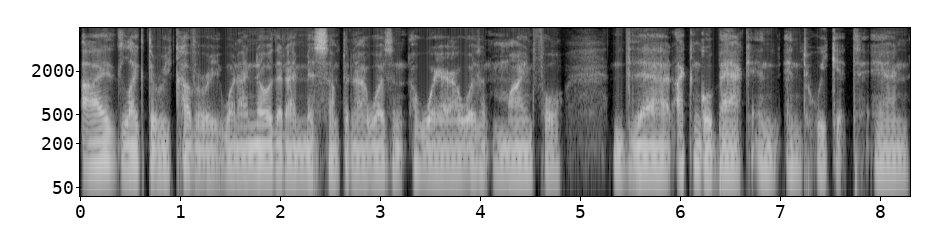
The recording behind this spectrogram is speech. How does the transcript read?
I like the recovery when I know that I missed something, I wasn't aware, I wasn't mindful, that I can go back and, and tweak it and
